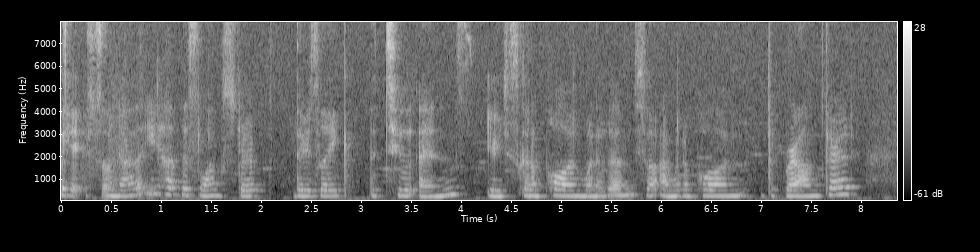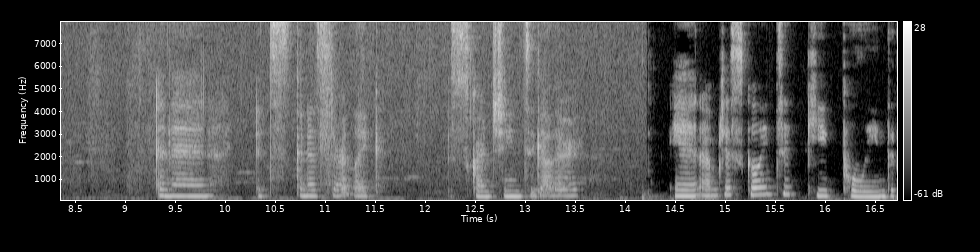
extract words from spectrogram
Okay, so now that you have this long strip, there's like the two ends. You're just gonna pull on one of them. So I'm gonna pull on the brown thread and then it's gonna start like scrunching together and I'm just going to keep pulling the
